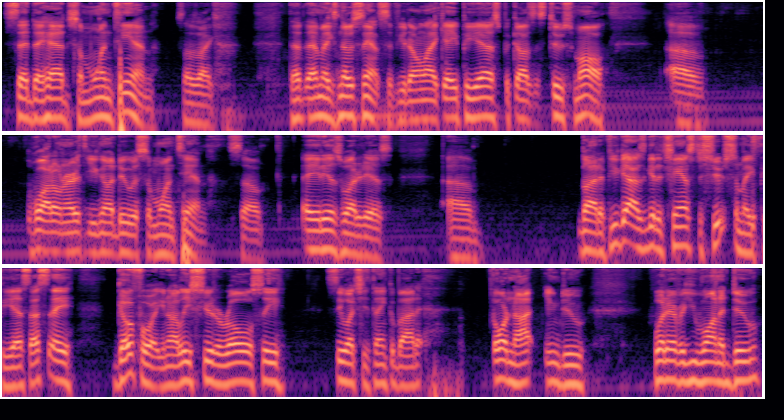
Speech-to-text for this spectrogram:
said they had some 110. So I was like, that, that makes no sense. If you don't like APS because it's too small, uh, what on earth are you going to do with some 110? So, it is what it is. Uh, but if you guys get a chance to shoot some APS, I say go for it. You know, at least shoot a roll, see see what you think about it, or not. You can do whatever you want to do.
